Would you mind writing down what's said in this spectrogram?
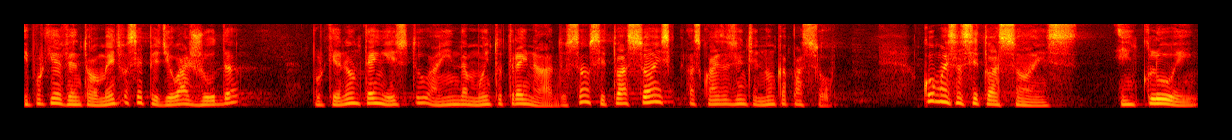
e porque eventualmente você pediu ajuda, porque não tem isto ainda muito treinado. São situações as quais a gente nunca passou. Como essas situações incluem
